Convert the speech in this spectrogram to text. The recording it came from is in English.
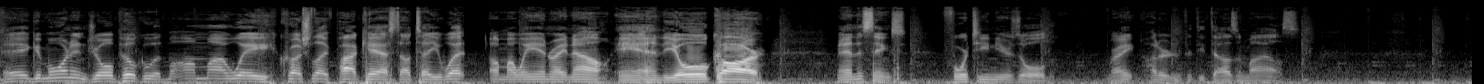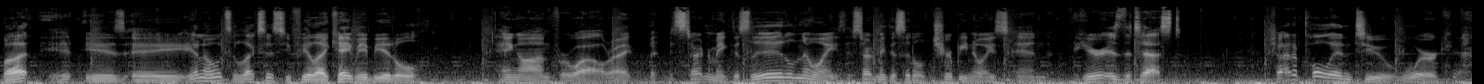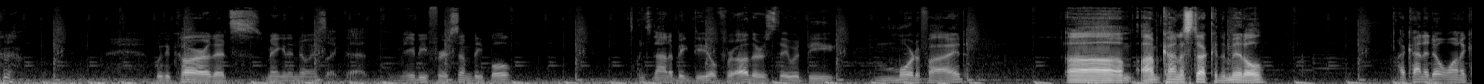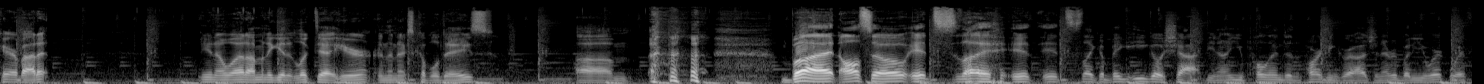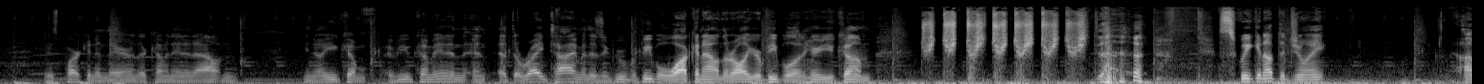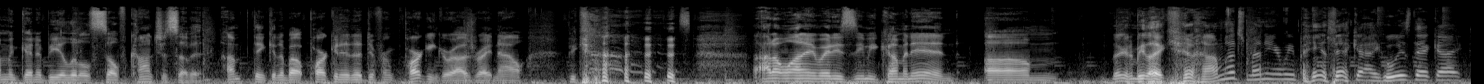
Hey, good morning. Joel Pilka with my On My Way Crush Life podcast. I'll tell you what, on my way in right now, and the old car, man, this thing's 14 years old, right? 150,000 miles. But it is a, you know, it's a Lexus. You feel like, hey, maybe it'll hang on for a while, right? But it's starting to make this little noise. It's starting to make this little chirpy noise. And here is the test try to pull into work with a car that's making a noise like that. Maybe for some people, it's not a big deal. For others, they would be mortified. Um, I'm kind of stuck in the middle. I kind of don't want to care about it. You know what? I'm going to get it looked at here in the next couple of days. Um, but also, it's like it, it's like a big ego shot. You know, you pull into the parking garage, and everybody you work with is parking in there and they're coming in and out and you know you come if you come in and, and, at the right time and there's a group of people walking out and they're all your people and here you come squeaking up the joint i'm going to be a little self-conscious of it. I'm thinking about parking in a different parking garage right now because i don't want anybody to see me coming in. Um, they're going to be like how much money are we paying that guy? Who is that guy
